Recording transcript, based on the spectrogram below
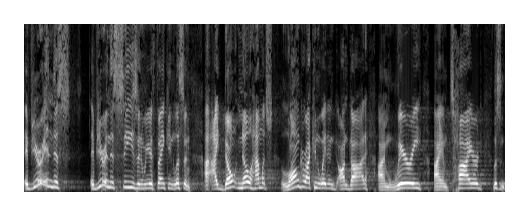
if you're in this if you're in this season where you're thinking, listen, I, I, don't know how much longer I can wait in, on God, I'm weary, I am tired. Listen,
